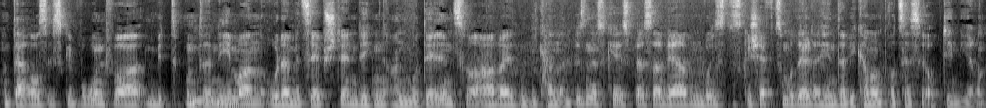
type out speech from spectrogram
und daraus ist gewohnt war, mit Unternehmern oder mit Selbstständigen an Modellen zu arbeiten. Wie kann ein Business Case besser werden? Wo ist das Geschäftsmodell dahinter? Wie kann man Prozesse optimieren?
